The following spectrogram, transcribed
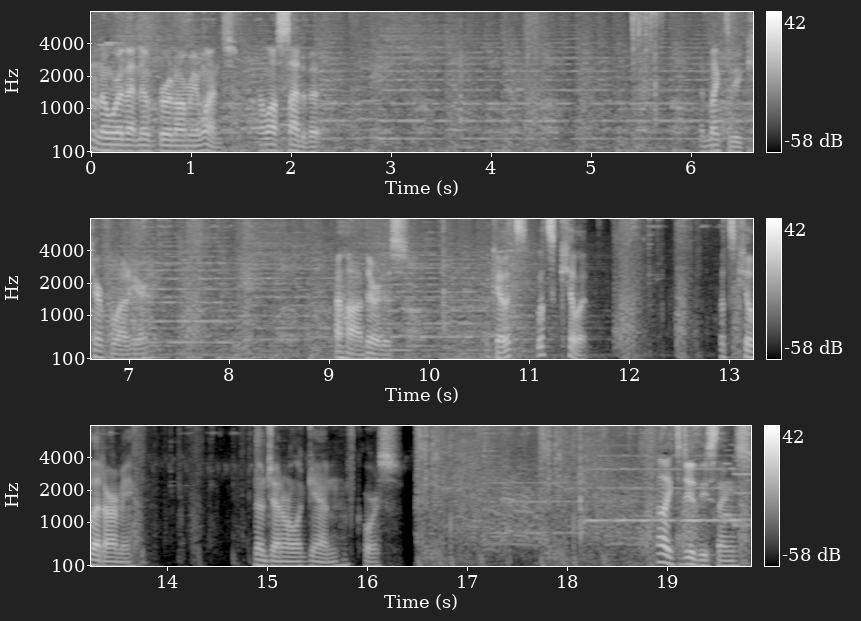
Don't know where that Novgorod army went. I lost sight of it. I'd like to be careful out here. Aha, there it is. Okay, let's let's kill it. Let's kill that army. No general again, of course. I like to do these things.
